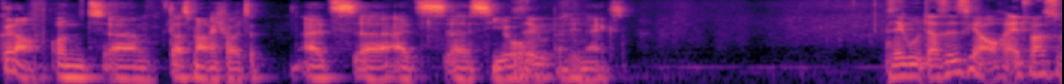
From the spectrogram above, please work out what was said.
Genau, und ähm, das mache ich heute als, äh, als äh, CEO bei Lina X. Sehr gut, das ist ja auch etwas,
